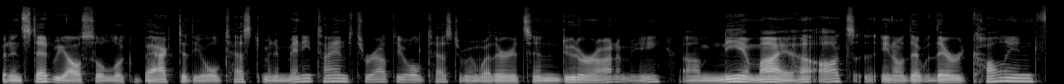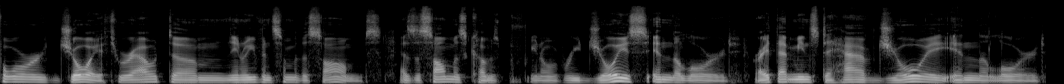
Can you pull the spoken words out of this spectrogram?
But instead, we also look back to the Old Testament, and many times throughout the Old Testament, whether it's in Deuteronomy, um, Nehemiah, you know, that they're calling for joy throughout, um, you know, even some of the Psalms. As the psalmist comes, you know, rejoice in the Lord, right? That means to have joy in the Lord.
